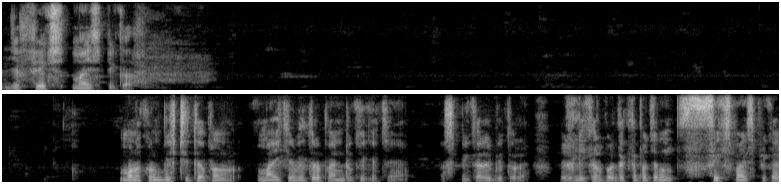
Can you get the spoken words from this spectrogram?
যে ফিক্স মাই স্পিকার মনে করুন বৃষ্টিতে আপনার মাইকের ভিতরে পানি ঢুকে গেছে স্পিকারের ভিতরে। এটা লেখার পরে দেখতে পাচ্ছেন ফিক্স মাই স্পিকার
